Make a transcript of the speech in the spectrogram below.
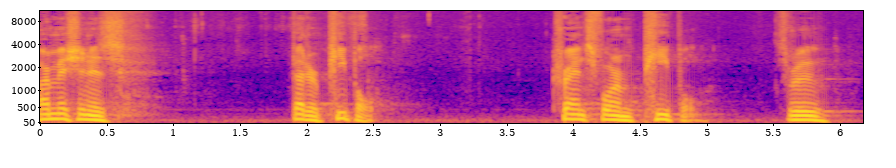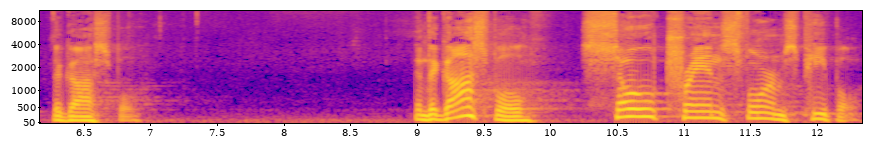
Our mission is better people, transform people through the gospel. And the gospel so transforms people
